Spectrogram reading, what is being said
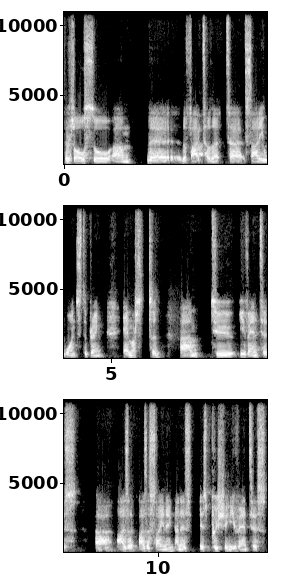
There's also um, the the factor that uh, Sarri wants to bring Emerson um, to Juventus. Uh, as a as a signing and is is pushing Juventus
